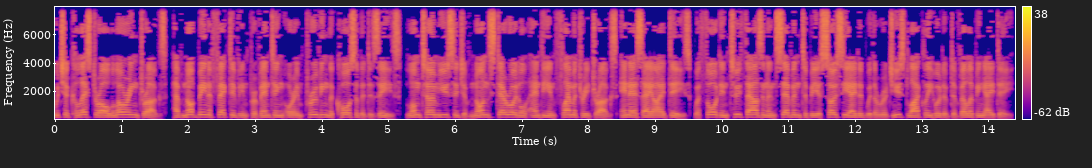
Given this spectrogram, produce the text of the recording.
which are cholesterol-lowering drugs, have not been effective in preventing or improving the course of the disease. Long-term usage of non-steroidal anti-inflammatory drugs (NSAIDs) were thought in 2007 to be associated with a reduced likelihood of developing AD.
